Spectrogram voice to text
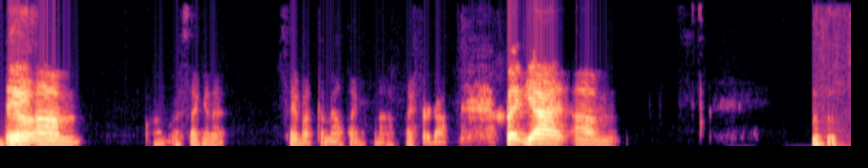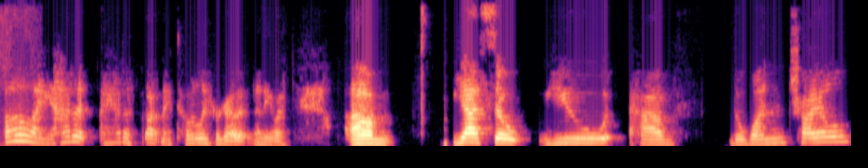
They, yeah. um, what was I gonna say about the male thing? No, I forgot. But yeah, um, oh, I had it. I had a thought and I totally forgot it. Anyway, um, yeah. So you have the one child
